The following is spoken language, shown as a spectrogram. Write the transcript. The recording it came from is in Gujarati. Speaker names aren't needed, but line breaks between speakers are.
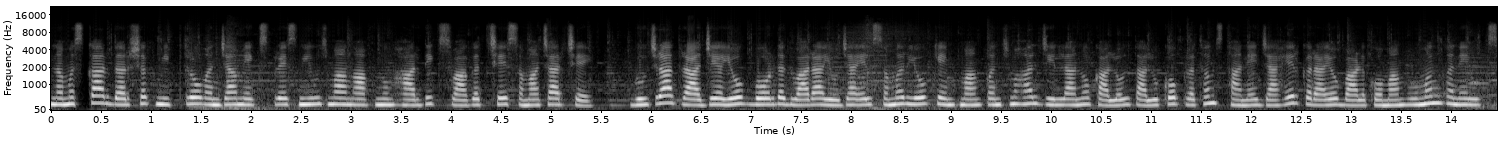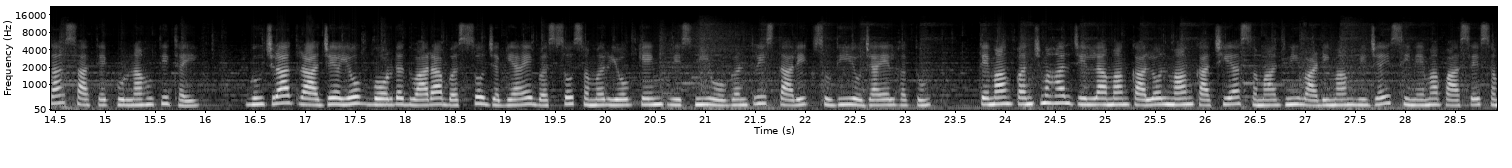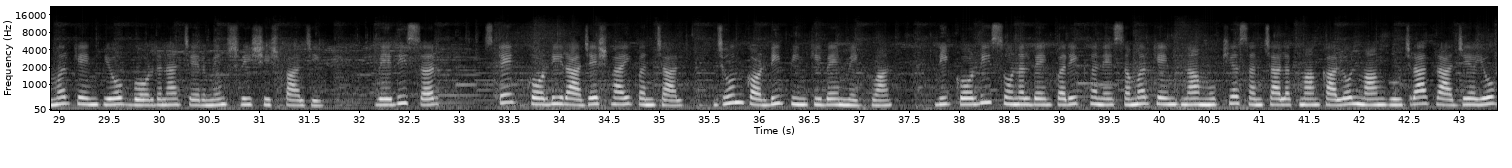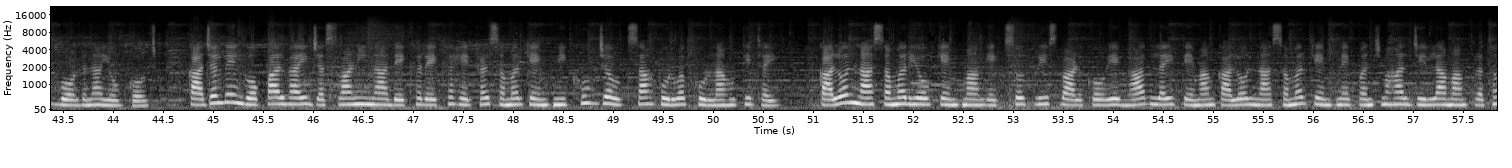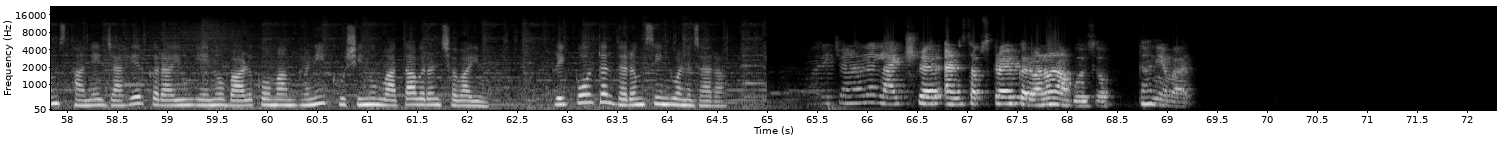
નમસ્કાર દર્શક મિત્રો, અંજામ એક્સપ્રેસ ન્યૂઝમાં આપનું હાર્દિક સ્વાગત છે. સમાચાર છે. ગુજરાત રાજ્ય યોગ બોર્ડ દ્વારા યોજાયેલ સમર યોગ કેમ્પમાં પંચમહાલ જિલ્લાનો કાલોલ તાલુકો પ્રથમ સ્થાને જાહેર કરાયો બાળકોમાં ઉમંગ અને ઉત્સાહ સાથે પૂર્ણાહુતિ થઈ. ગુજરાત રાજ્ય યોગ બોર્ડ દ્વારા બસો જગ્યાએ બસો સમર યોગ કેમ્પ વીસમી ઓગણત્રીસ તારીખ સુધી યોજાયેલ હતું. તેમાં પંચમહાલ જિલ્લામાં કાલોલમાં કાછિયા સમાજની વાડીમાં વિજય સિનેમા પાસે summer camp yoga board chairman Shri Shishpalji. Vedi sir state કોર્ડી Rajeshbhai Panchal, zone કોર્ડી પિંકીબેન મેઘવાન ડી કોર્ડી સોનલબેન પરીખ અને સમર કેમ્પના મુખ્ય સંચાલકમાં કાલોલમાં ગુજરાત રાજ્ય યોગ બોર્ડના યોગ કોચ. કાજલબેન ગોપાલભાઈ જસવાણીના દેખરેખ હેઠળ સમર કેમ્પની ખૂબ જ ઉત્સાહપૂર્વક પૂર્ણાહુતિ થઈ. કાલોલના સમર યોગ કેમ્પમાં એકસો ત્રીસ બાળકોએ ભાગ લઈ તેમાં કાલોલના સમર કેમ્પને પંચમહાલ જિલ્લામાં પ્રથમ સ્થાને જાહેર કરાયું. એનો બાળકોમાં ઘણી ખુશીનું વાતાવરણ છવાયું. રિપોર્ટર ધરમસિંહ વણઝારા.
અમારી ચેનલને લાઇક શેર એન્ડ સબસ્ક્રાઇબ કરવાનો ના ભૂલશો. ધન્યવાદ.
